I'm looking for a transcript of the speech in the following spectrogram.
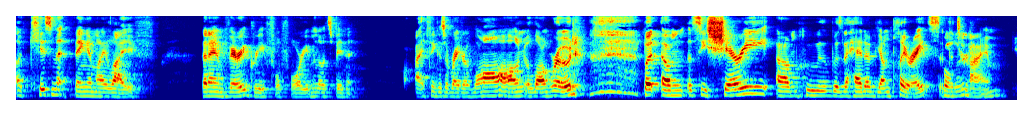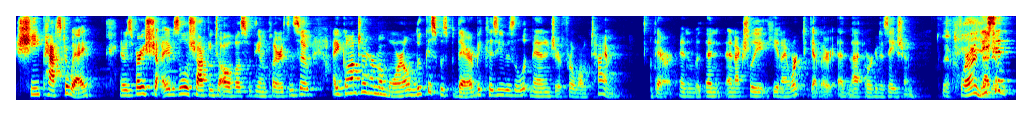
a kismet thing in my life that I am very grateful for, even though it's been, I think, as a writer, long, a long road. But um, let's see, Sherry, um, who was the head of Young Playwrights at the time, she passed away. And It was very, sh- it was a little shocking to all of us with Young Playwrights. And so I had gone to her memorial. Lucas was there because he was a lit manager for a long time there, and and and actually he and I worked together in that organization. That's where I met he him.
